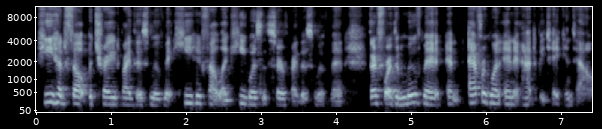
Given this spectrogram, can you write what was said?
he had felt betrayed by this movement. He had felt like he wasn't served by this movement. Therefore, the movement and everyone in it had to be taken down.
